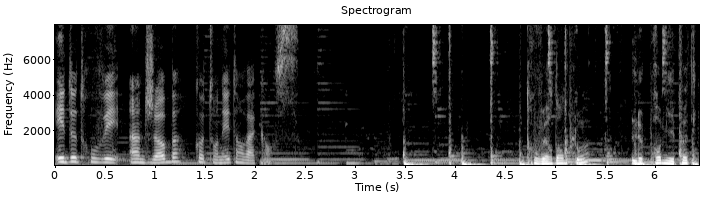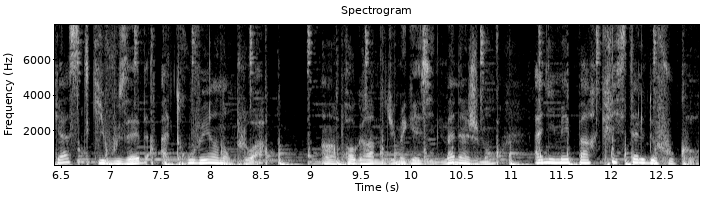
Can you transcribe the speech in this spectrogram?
et de trouver un job quand on est en vacances. Trouveur d'emploi, le premier podcast qui vous aide à trouver un emploi. Un programme du magazine Management animé par Christelle Defoucault.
